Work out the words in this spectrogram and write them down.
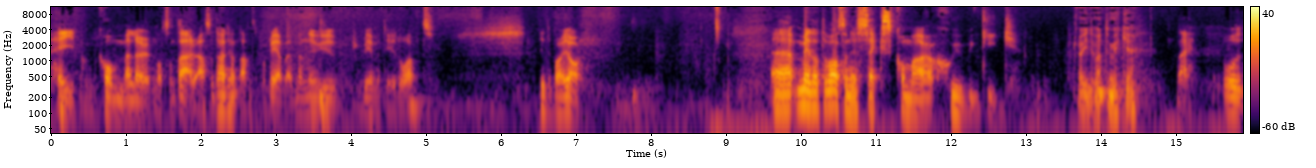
hej.com eller något sånt där. Alltså det hade jag inte haft problem med. Men nu är ju problemet är ju då att det är inte bara jag. Eh, Maildatabasen är 6,7 gig. Oj, det var inte mycket. Nej. Och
